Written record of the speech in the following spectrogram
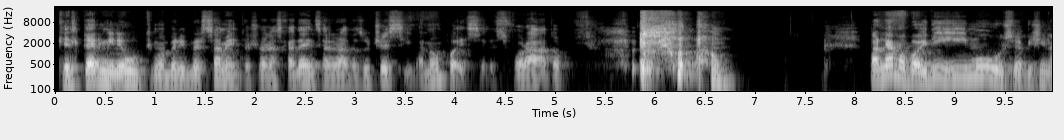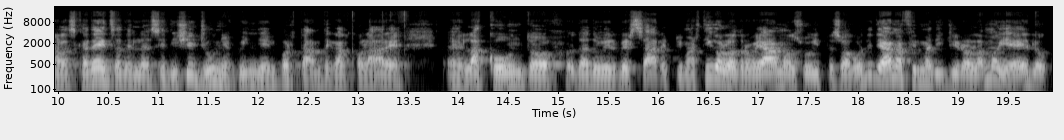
che il termine ultimo per il versamento, cioè la scadenza della data successiva, non può essere sforato. Parliamo poi di IMU, si avvicina alla scadenza del 16 giugno e quindi è importante calcolare eh, l'acconto da dover versare. Il primo articolo lo troviamo su Il Pessoa Quotidiano a firma di Giro Lamoiello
